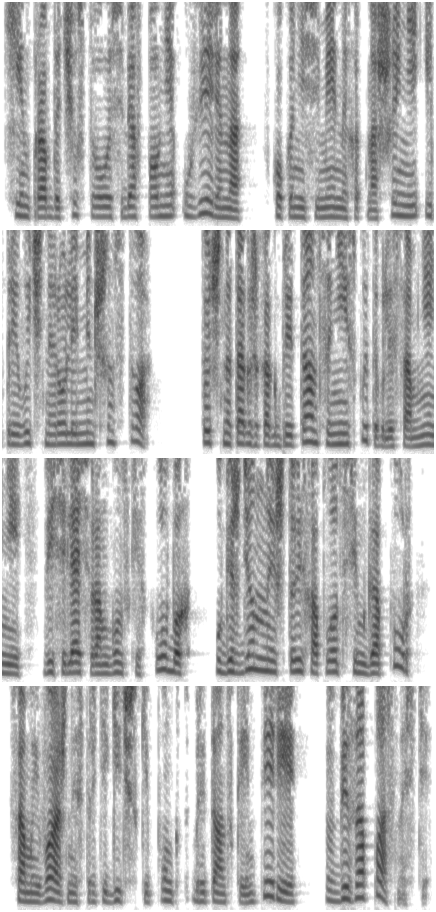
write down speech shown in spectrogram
Кхин, правда, чувствовала себя вполне уверенно в коконе семейных отношений и привычной роли меньшинства. Точно так же, как британцы не испытывали сомнений, веселясь в рангунских клубах, убежденные, что их оплот Сингапур, самый важный стратегический пункт Британской империи, в безопасности,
